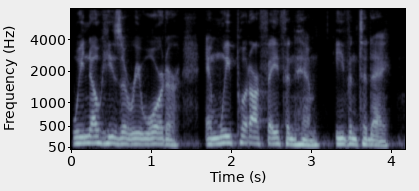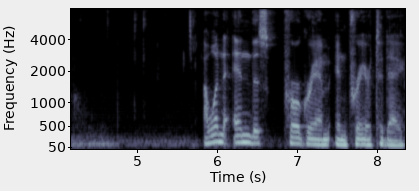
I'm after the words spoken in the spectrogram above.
we know he's a rewarder, and we put our faith in him even today. I want to end this program in prayer today.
